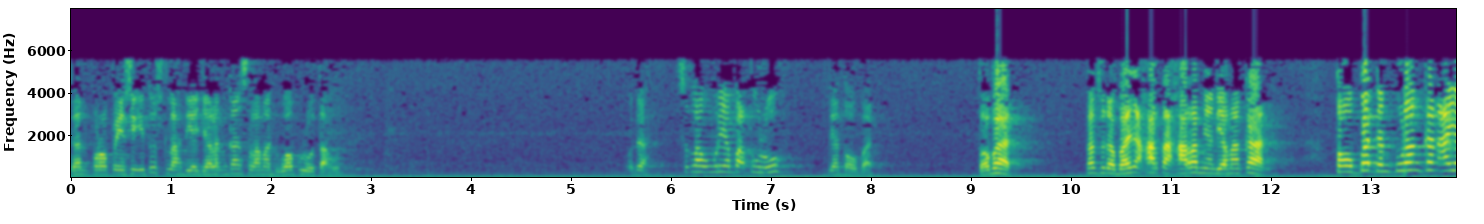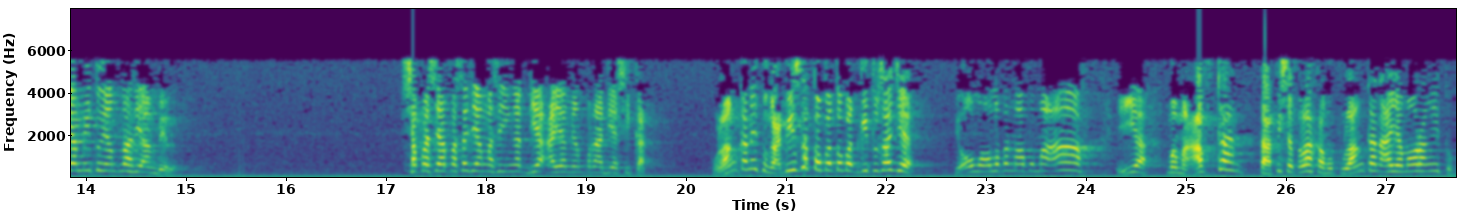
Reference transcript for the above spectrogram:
Dan profesi itu setelah dia jalankan selama 20 tahun. Udah setelah umurnya 40 dia tobat tobat kan sudah banyak harta haram yang dia makan. Tobat dan pulangkan ayam itu yang telah diambil Siapa-siapa saja yang masih ingat dia ayam yang pernah dia sikat. Pulangkan itu, nggak bisa tobat-tobat gitu saja. Ya Allah, Allah kan maaf maaf. Iya, memaafkan. Tapi setelah kamu pulangkan ayam orang itu,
